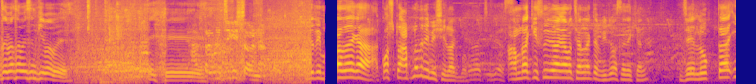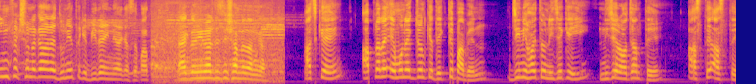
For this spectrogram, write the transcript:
হাতে ব্যথা পেয়েছেন কীভাবে? এই হে চিকিৎসা হয় না। যদি মারা জায়গা কষ্ট আপনাদেরই বেশি লাগবে। আমরা কিছুদিন আগে আমার চ্যানেলে একটা ভিডিও আছে দেখেন। যে লোকটা ইনফেকশনের কারণে দুনিয়া থেকে বিদায় নিয়ে গেছে। একদম ইমার্জেন্সির সামনে দানগা আজকে আপনারা এমন একজনকে দেখতে পাবেন যিনি হয়তো নিজেকেই নিজের অজান্তে আস্তে আস্তে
